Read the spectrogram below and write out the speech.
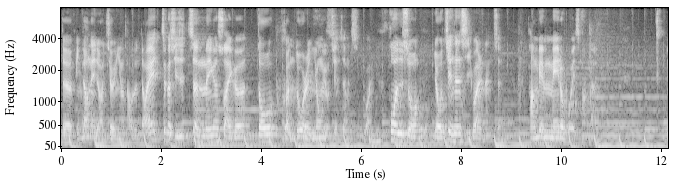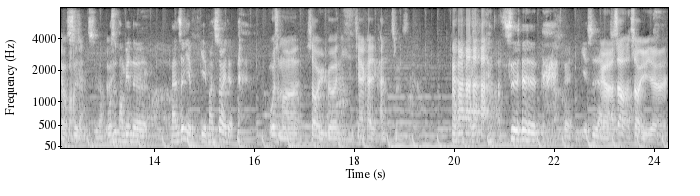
的频道内容就已经有讨论到，哎，这个其实正妹跟帅哥都很多人拥有健身的习惯，或者是说有健身习惯的男生，旁边妹都不会差的。你有发现？是啊，是啊，我是旁边的男生也也蛮帅的。为什么少宇哥你现在开始看镜子？是，对，也是啊。没有啊，少少宇的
